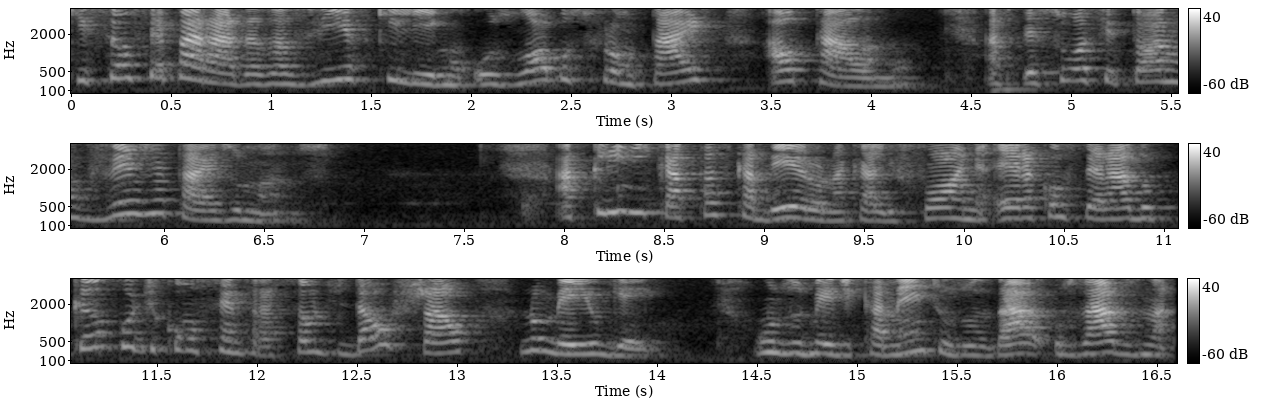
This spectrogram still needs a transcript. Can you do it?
que são separadas as vias que ligam os lobos frontais ao tálamo. As pessoas se tornam vegetais humanos. A clínica Atascadero, na Califórnia, era considerado o campo de concentração de Dachau no meio gay. Um dos medicamentos usados na,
